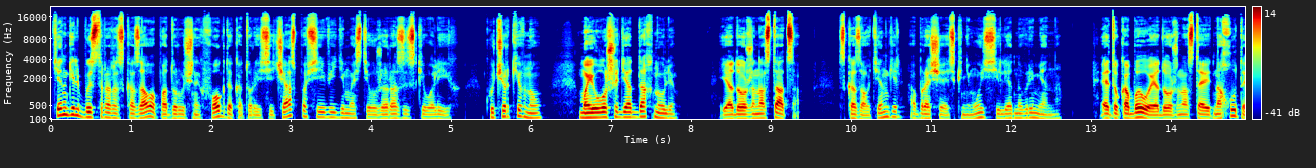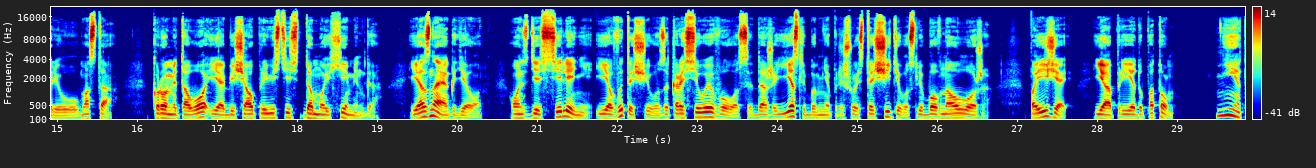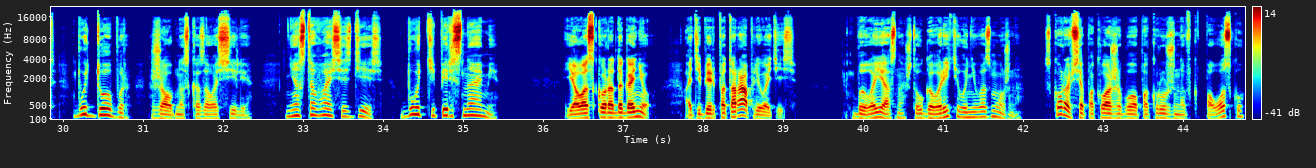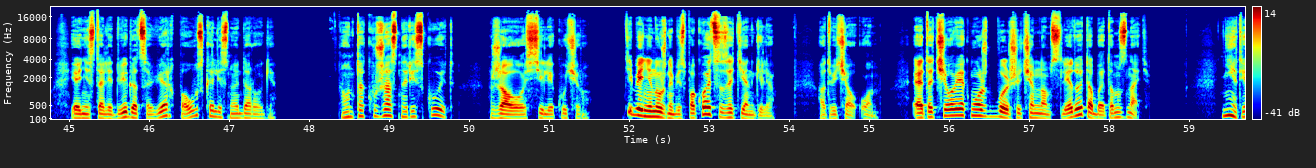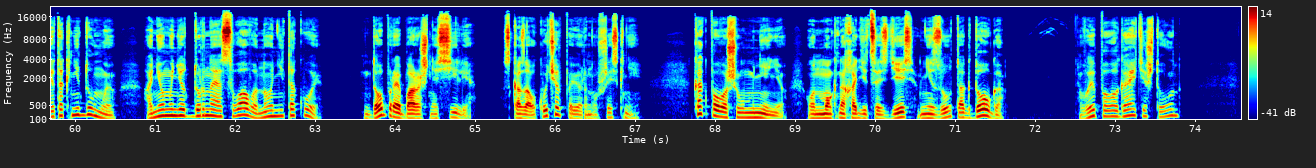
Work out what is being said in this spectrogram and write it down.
Тенгель быстро рассказал о подручных Фогда, которые сейчас, по всей видимости, уже разыскивали их. Кучер кивнул. Мои лошади отдохнули. Я должен остаться, сказал Тенгель, обращаясь к нему и Силе одновременно. Эту кобылу я должен оставить на хуторе у моста. Кроме того, я обещал привезти домой Хеминга. Я знаю, где он. Он здесь в селении, и я вытащу его за красивые волосы, даже если бы мне пришлось тащить его с любовного ложа. Поезжай, я приеду потом». «Нет, будь добр», — жалобно сказала Силия. «Не оставайся здесь, будь теперь с нами». «Я вас скоро догоню, а теперь поторапливайтесь». Было ясно, что уговорить его невозможно. Скоро вся поклажа была покружена в повозку, и они стали двигаться вверх по узкой лесной дороге. «Он так ужасно рискует», — жаловалась Силия кучеру. «Тебе не нужно беспокоиться за Тенгеля», — отвечал он. «Этот человек может больше, чем нам следует об этом знать». «Нет, я так не думаю. О нем идет дурная слава, но он не такой». «Добрая барышня Силия», — сказал кучер, повернувшись к ней. «Как, по вашему мнению, он мог находиться здесь, внизу, так долго?» «Вы полагаете, что он...»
